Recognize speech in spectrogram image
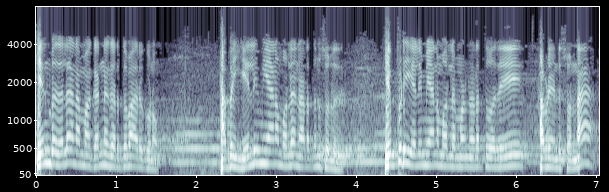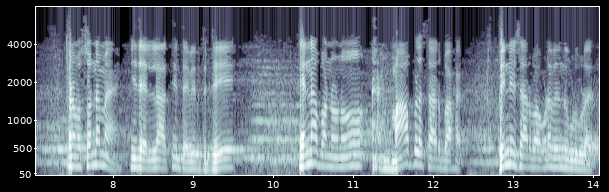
என்பதில் நம்ம கண்ணு கருத்தமாக இருக்கணும். அப்ப எளிமையான முறையில் நடத்துன்னு சொல்லுது. எப்படி எளிமையான முறையில் நடத்துவது? அப்படின்னு சொன்னா இப்ப நம்ம சொன்னோமே இது எல்லாத்தையும் தவிர்த்துட்டு என்ன பண்ணணும்? மாப்பிள்ளை சார்பாக பெண்ணின் சார்பாக கூட விருந்து கொடுக்கூடாது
